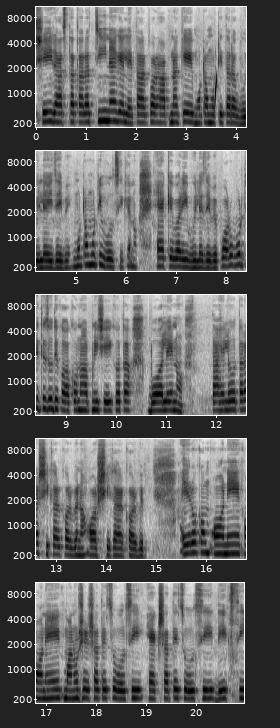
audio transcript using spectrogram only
সেই রাস্তা তারা চিনা গেলে তারপর আপনাকে মোটামুটি তারা ভুলেই যাবে মোটামুটি বলছি কেন? একেবারেই ভুলে যাবে পরবর্তীতে যদি কখনো আপনি সেই কথা বলেনও তাহলেও তারা স্বীকার করবে না, অস্বীকার করবে। এরকম অনেক অনেক মানুষের সাথে চলছি, একসাথে চলছি, দেখছি,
